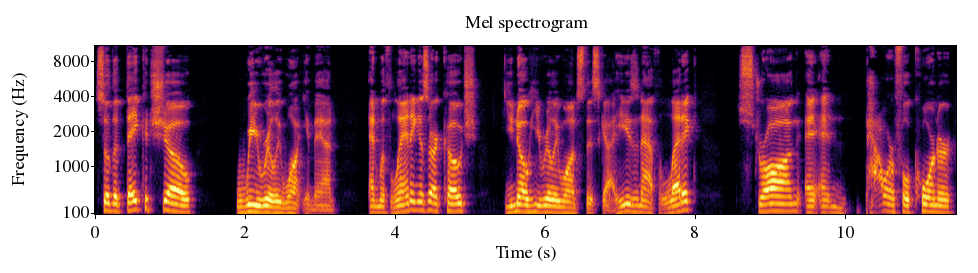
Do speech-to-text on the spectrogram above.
so that they could show, we really want you, man. And with Lanning as our coach, you know he really wants this guy. He is an athletic, strong, and, and powerful corner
